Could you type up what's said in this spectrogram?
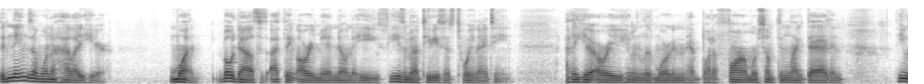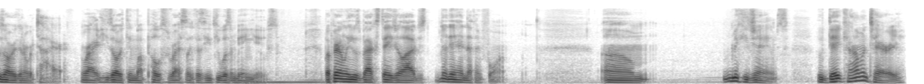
the names I want to highlight here. One, Bo Dallas is, I think, already made known that he's he hasn't been on TV since 2019. I think he already him and Liv Morgan have bought a farm or something like that, and he was already going to retire. Right? He's always thinking about post wrestling because he, he wasn't being used. But apparently he was backstage a lot. Just they had nothing for him. Um, Mickie James, who did commentary,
